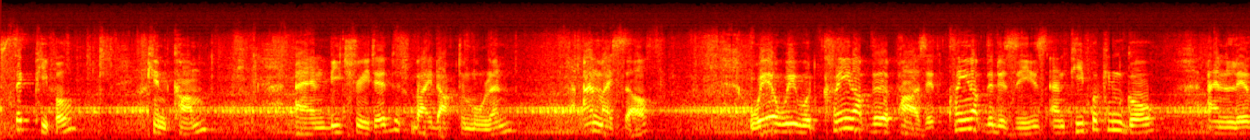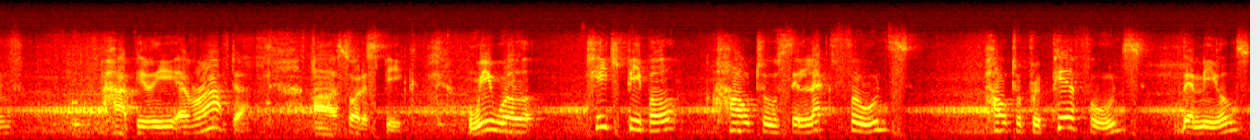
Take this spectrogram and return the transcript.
sick people, can come and be treated by Dr. Mullen and myself where we would clean up the deposit, clean up the disease, and people can go and live happily ever after, uh, so to speak. We will teach people how to select foods how to prepare foods, their meals,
